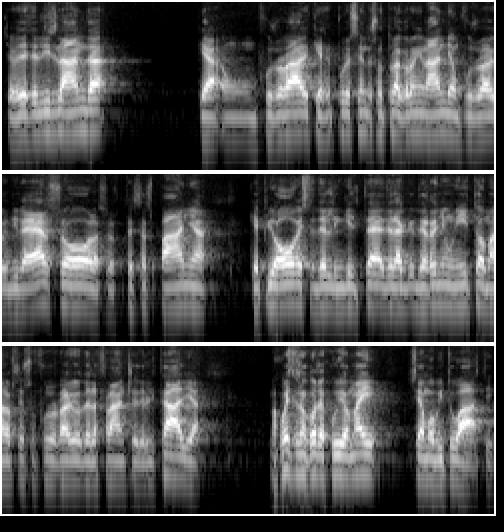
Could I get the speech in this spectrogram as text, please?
Cioè vedete l'Islanda che ha un fuso orario, che pur essendo sotto la Groenlandia ha un fuso orario diverso, la stessa Spagna che è più a ovest del Regno Unito ma ha lo stesso fuso orario della Francia e dell'Italia, ma queste sono cose a cui ormai siamo abituati.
